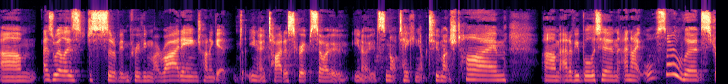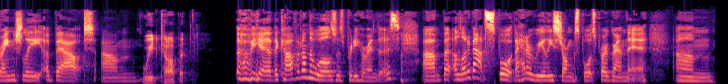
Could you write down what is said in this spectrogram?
um, as well as just sort of improving my writing, trying to get, you know, tighter scripts. So, you know, it's not taking up too much time. Um, out of your bulletin. And I also learnt strangely about um, weird carpet. Oh yeah, the carpet on the walls was pretty horrendous. Um, but a lot about sport. They had a really strong sports program there. Um,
